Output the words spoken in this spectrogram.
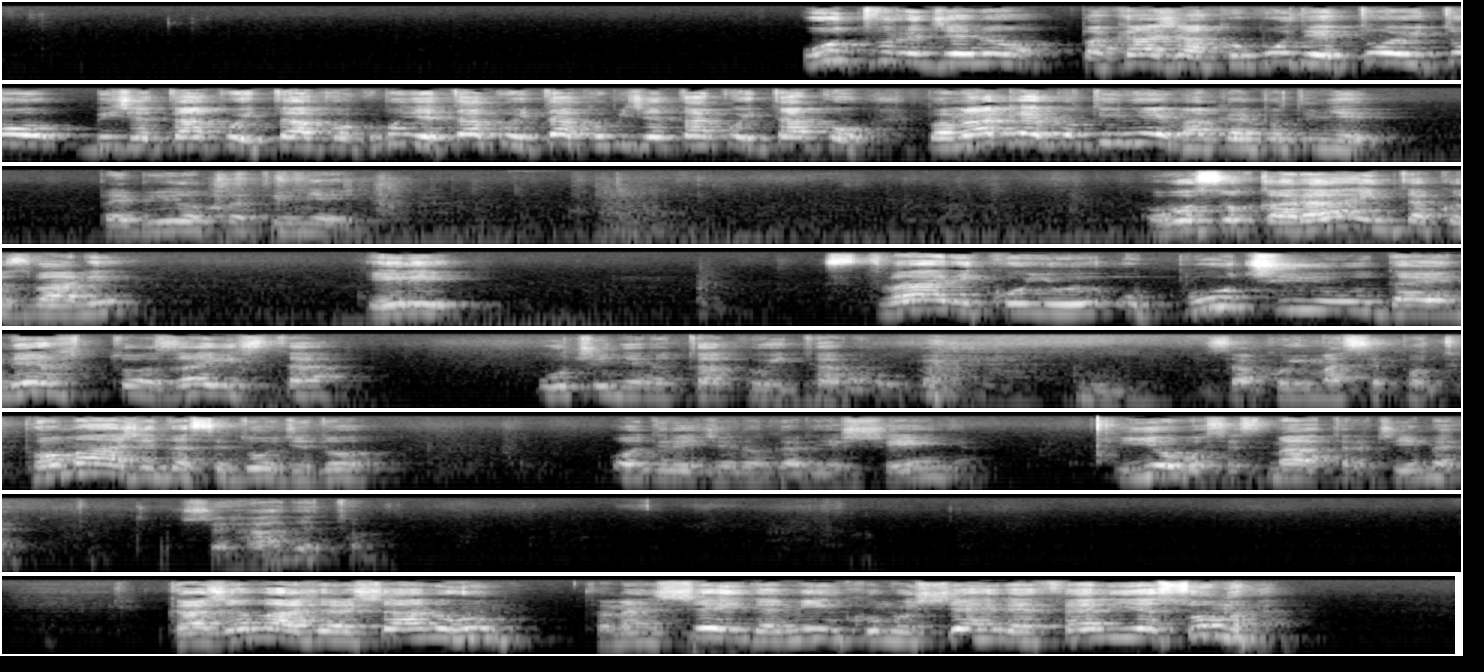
utvrđeno, pa kaže, ako bude to i to, bit će tako i tako, ako bude tako i tako, bit će tako i tako, pa makar protiv nje, makar protiv nje. Pa je bilo protiv nje. Ovo su karain takozvani, ili stvari koji upućuju da je nešto zaista učinjeno tako i tako. Sa kojima se pomaže da se dođe do određenog rješenja. I ovo se smatra čime? Šehadetom. Kaže Allah Đelešanuhum, فَمَنْ شَهِدَ مِنْكُمُ الشَّهْرَ فَلْيَسُمْهَ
